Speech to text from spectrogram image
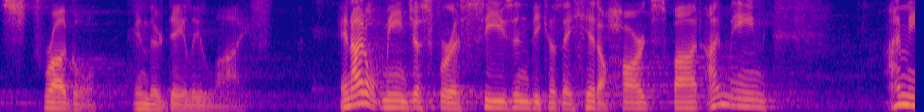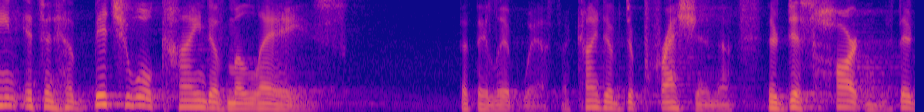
struggle in their daily life. And I don't mean just for a season because they hit a hard spot. I mean, I mean it's an habitual kind of malaise that they live with, a kind of depression. Uh, they're disheartened. They're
